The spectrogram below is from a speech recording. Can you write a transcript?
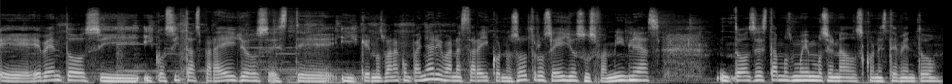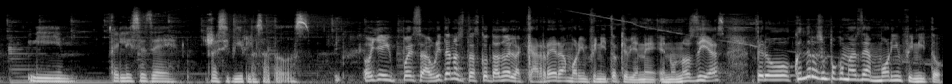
eh, eventos y, y cositas para ellos este, y que nos van a acompañar y van a estar ahí con nosotros, ellos, sus familias. Entonces estamos muy emocionados con este evento y felices de recibirlos a todos. Oye, y pues ahorita nos estás contando de la carrera Amor Infinito que viene en unos días, pero cuéntanos un poco más de Amor Infinito,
